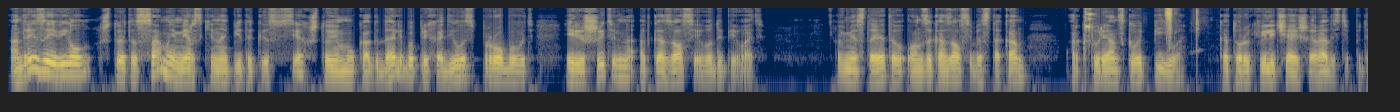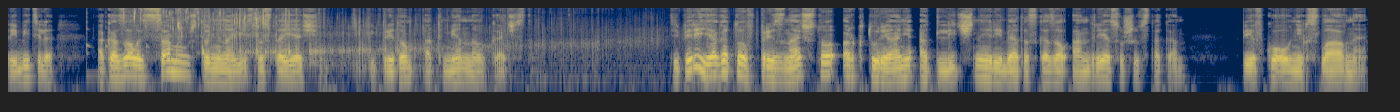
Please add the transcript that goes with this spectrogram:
Андрей заявил, что это самый мерзкий напиток из всех, что ему когда-либо приходилось пробовать, и решительно отказался его допивать. Вместо этого он заказал себе стакан арктурианского пива, которое к величайшей радости потребителя оказалось самым, что ни на есть настоящим, и притом отменного качества. «Теперь я готов признать, что арктуриане отличные ребята», — сказал Андрей, осушив стакан. «Пивко у них славное».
